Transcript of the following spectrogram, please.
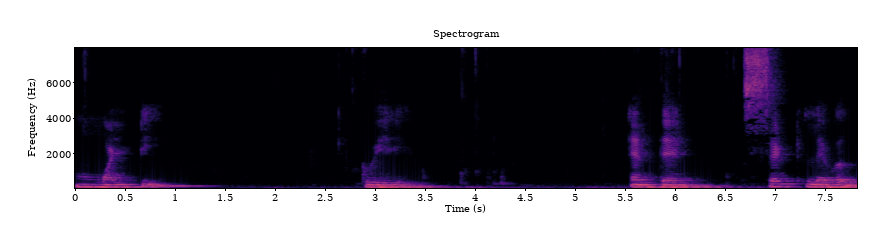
multi query and then set level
